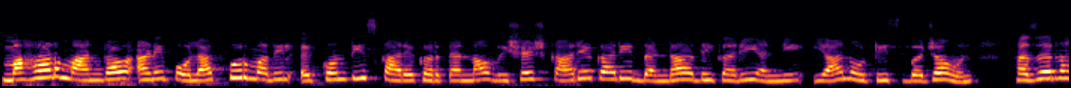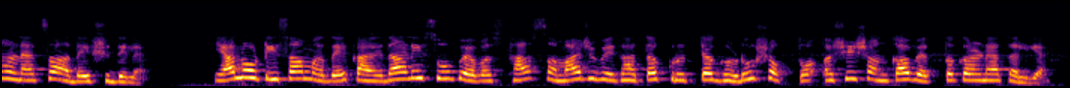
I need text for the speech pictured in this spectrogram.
महाड मानगाव आणि पोलादपूरमधील एकोणतीस कार्यकर्त्यांना विशेष कार्यकारी दंडाधिकारी यांनी या नोटीस बजावून हजर राहण्याचा आदेश दिला या नोटिसामध्ये कायदा आणि सुव्यवस्था समाजविघातक कृत्य घडू शकतो अशी शंका व्यक्त करण्यात आली आहे.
